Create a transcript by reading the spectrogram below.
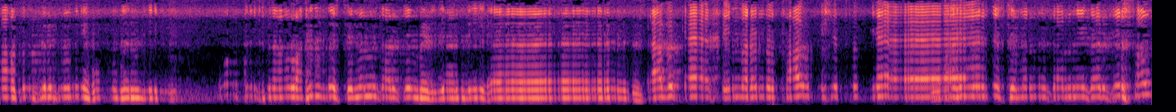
ਪਾ ਕੇ ਫਿਰ ਪੂਰੀ ਹੋ ਜਾਂਦੀ ਉਹ ਤ੍ਰਿਸ਼ਨਾ ਵਾਹਿਗੁਰੂ ਦੇ ਸਿਮਰਨ ਕਰਕੇ ਮਿਟ ਜਾਂਦੀ ਹੈ। ਪ੍ਰਭ ਕੈ ਸਿਮਰਨ ਸਭ ਕਿਛ ਸੁਝੈ ਸਿਮਰਨ ਕਰਨੇ ਕਰਕੇ ਸਭ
